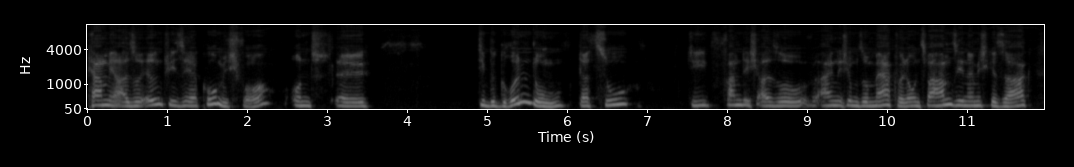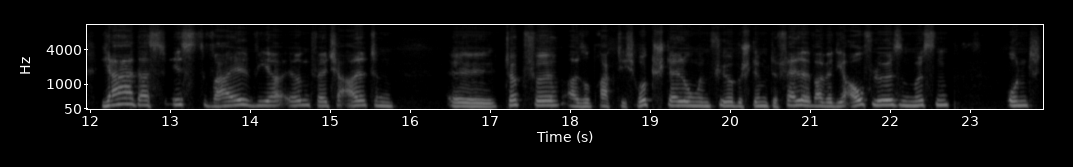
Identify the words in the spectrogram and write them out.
kam mir also irgendwie sehr komisch vor und äh, die Begründung dazu, die fand ich also eigentlich umso merkwürdiger. Und zwar haben sie nämlich gesagt, ja, das ist, weil wir irgendwelche alten äh, Töpfe, also praktisch Rückstellungen für bestimmte Fälle, weil wir die auflösen müssen und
